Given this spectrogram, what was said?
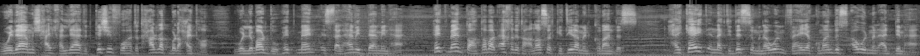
وده مش هيخليها تتكشف وهتتحرك براحتها. واللي برضه Hitman استلهمت ده منها. Hitman تعتبر اخدت عناصر كتيرة من Commandos حكاية إنك تدس منوم فهي Commandos أول من قدمها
